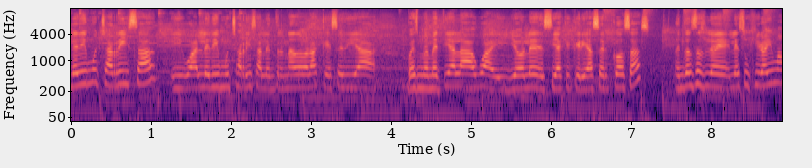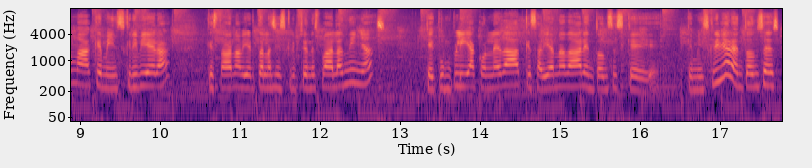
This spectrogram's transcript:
le di mucha risa, igual le di mucha risa a la entrenadora que ese día pues me metí al agua y yo le decía que quería hacer cosas. Entonces le, le sugirió a mi mamá que me inscribiera, que estaban abiertas las inscripciones para las niñas, que cumplía con la edad, que sabía nadar, entonces que, que me inscribiera. Entonces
